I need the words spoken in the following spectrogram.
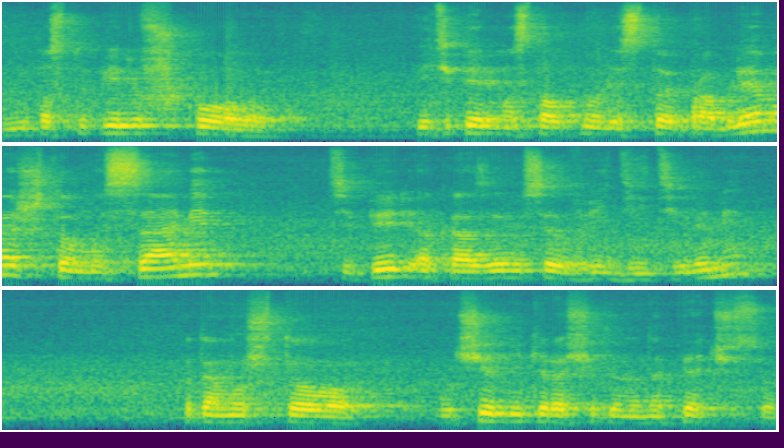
они поступили в школы. И теперь мы столкнулись с той проблемой, что мы сами теперь оказываемся вредителями, потому что учебники рассчитаны на 5 часов.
